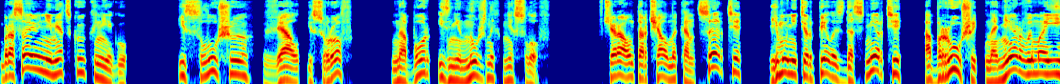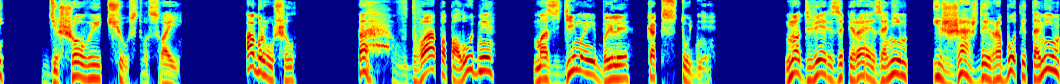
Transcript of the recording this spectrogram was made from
бросаю немецкую книгу, и слушаю, вял и суров, набор из ненужных мне слов. Вчера он торчал на концерте, ему не терпелось до смерти обрушить на нервы мои дешевые чувства свои. Обрушил. Ах, в два пополудни мозги мои были как студни. Но дверь, запирая за ним и жаждой работы томим,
